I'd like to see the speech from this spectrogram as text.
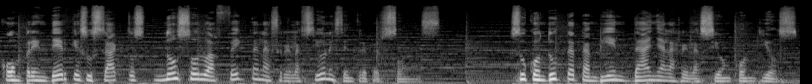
Comprender que sus actos no solo afectan las relaciones entre personas, su conducta también daña la relación con Dios.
